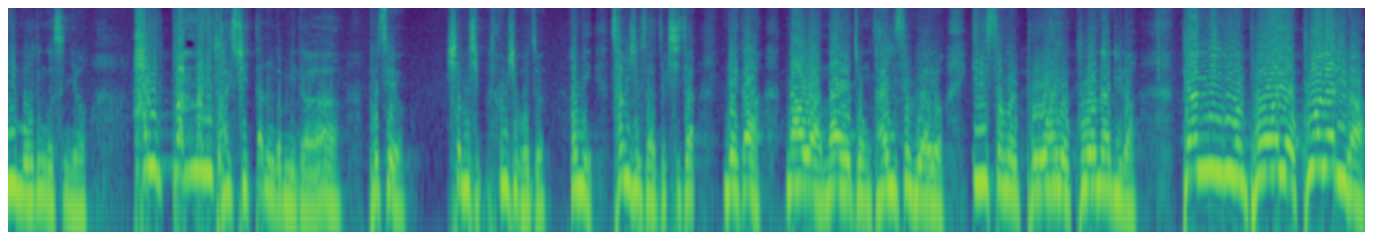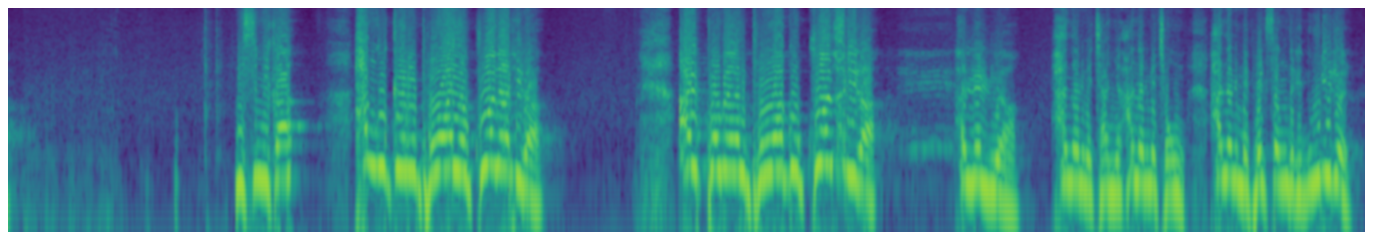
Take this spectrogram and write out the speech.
이 모든 것은요 하룻밤만에도 할 수 있다는 겁니다. 보세요. 30, 35절. 아니, 34절 시작. 내가 나와 나의 종 다윗을 위하여 이 성을 보호하여 구원하리라. 대한민국을 보호하여 구원하리라. 믿습니까? 한국교회를 보호하여 구원하리라. 알포메를 보호하고 구원하리라. 할렐루야. 하나님의 자녀, 하나님의 종, 하나님의 백성들인 우리를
